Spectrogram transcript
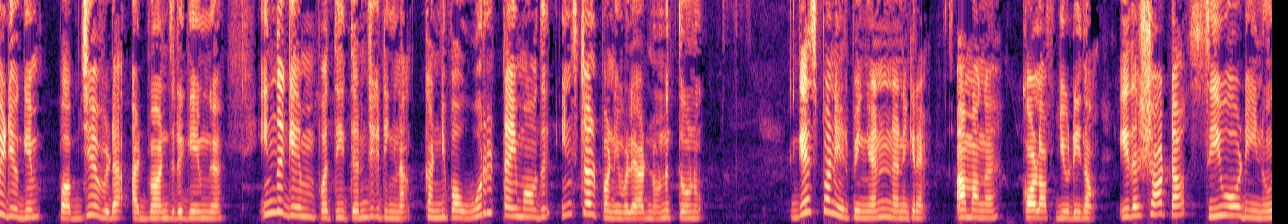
வீடியோ கேம் பப்ஜியை விட அட்வான்ஸ்டு கேம்ங்க இந்த கேமை பற்றி தெரிஞ்சுக்கிட்டிங்கன்னா கண்டிப்பாக ஒரு டைமாவது இன்ஸ்டால் பண்ணி விளையாடணும்னு தோணும். கெஸ் பண்ணியிருப்பீங்கன்னு நினைக்கிறேன். ஆமாங்க கால் ஆஃப் டியூட்டி தான். இதை ஷார்ட்டாக சிஓடின்னு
